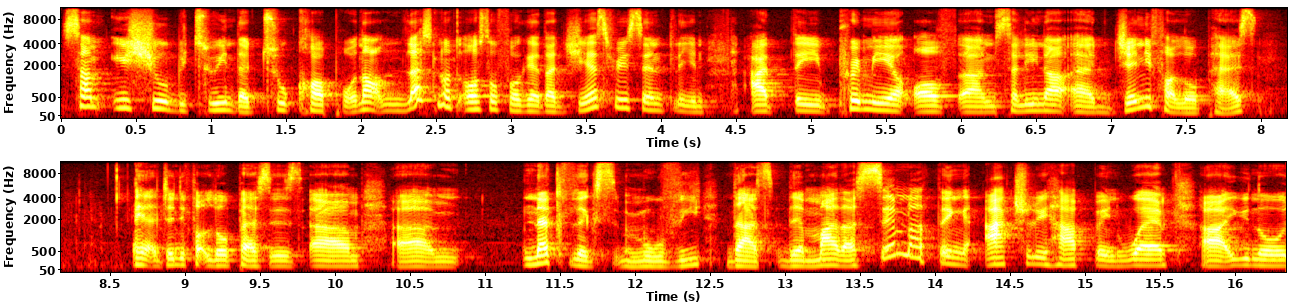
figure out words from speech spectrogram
some issue between the two couple. Now, let's not also forget that just recently at the premiere of um, Selena uh, Jennifer Lopez, uh, Jennifer Lopez's um, um, Netflix movie that's the mother. Similar thing actually happened where uh, you know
